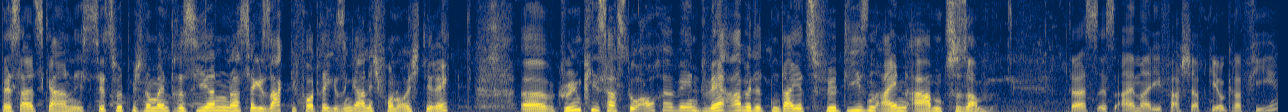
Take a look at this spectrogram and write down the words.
besser als gar nichts. Jetzt würde mich noch mal interessieren, du hast ja gesagt, die Vorträge sind gar nicht von euch direkt. Äh, Greenpeace hast du auch erwähnt. Wer arbeitet denn da jetzt für diesen einen Abend zusammen? Das ist einmal die Fachschaft Geografie,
